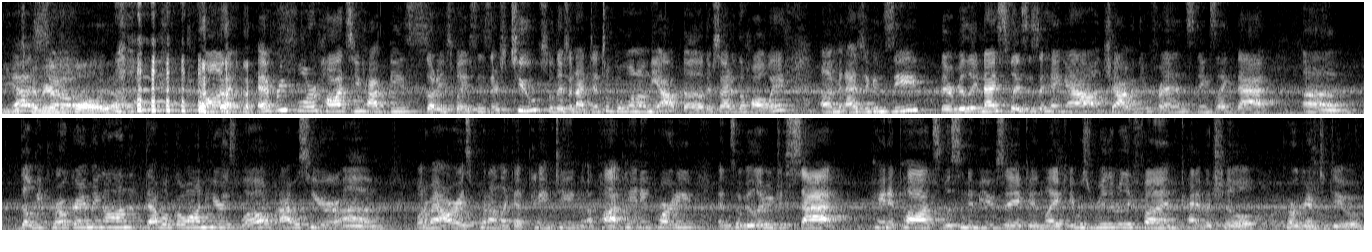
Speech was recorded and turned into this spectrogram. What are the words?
You Yeah, just come here in the so- fall, yeah. on every floor of Hotz, you have these study spaces. There's two, so there's an identical one on the out the other side of the hallway. Um, and as you can see, they're really nice places to hang out, chat with your friends, things like that. Um, there'll be programming on that will go on here as well. When I was here, um, one of my RAs put on like a painting, a pot painting party, and so we literally just sat, painted pots, listened to music, and like it was really really fun, kind of a chill program to do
